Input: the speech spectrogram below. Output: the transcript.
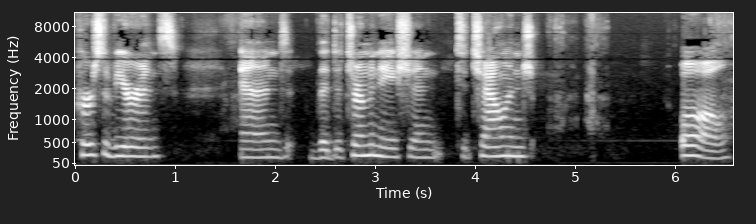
perseverance and the determination to challenge all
